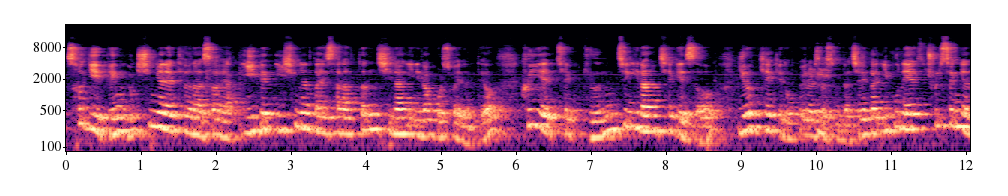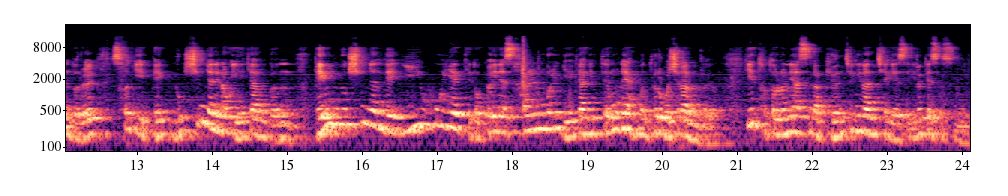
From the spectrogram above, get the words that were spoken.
서기 160년에 태어나서 약 220년까지 살았던 신앙인이라고 볼 수가 있는데요. 그의 책 변증이란 책에서 이렇게 기독교인을 썼습니다. 제가 이분의 출생 연도를 서기 160년이라고 얘기한 건 160년대 이후의 기독교인의 삶을 얘기하기 때문에 한번 들어보시라는 거예요. 이 토톨로니아스가 변증이라는 책에서 이렇게 썼습니다.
